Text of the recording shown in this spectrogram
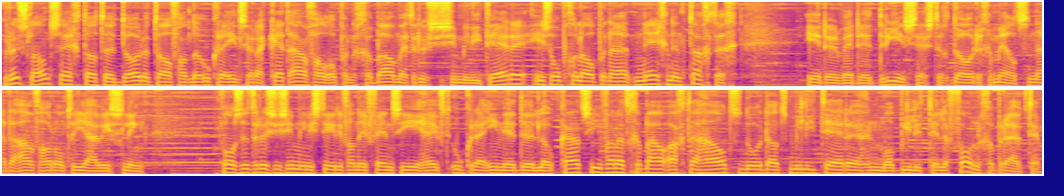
Rusland zegt dat het dodental van de Oekraïnse raketaanval op een gebouw met Russische militairen is opgelopen naar 89. Eerder werden 63 doden gemeld na de aanval rond de jaarwisseling. Volgens het Russische ministerie van Defensie heeft Oekraïne de locatie van het gebouw achterhaald... doordat militairen hun mobiele telefoon gebruikten.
